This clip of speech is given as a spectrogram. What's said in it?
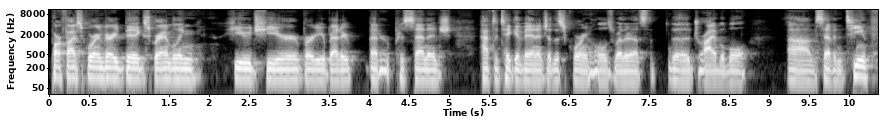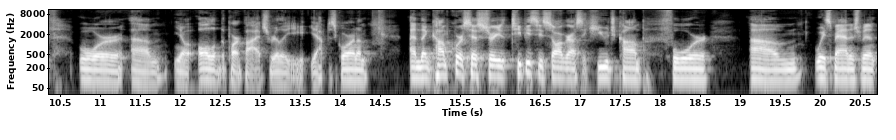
par five scoring very big, scrambling huge here, birdie or better better percentage. Have to take advantage of the scoring holes, whether that's the, the drivable um, 17th or um, you know all of the par fives. Really, you, you, have to score on them. And then comp course history, TPC Sawgrass, a huge comp for um, waste management.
